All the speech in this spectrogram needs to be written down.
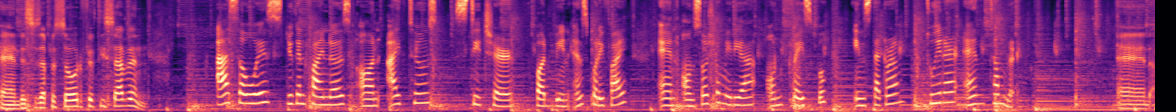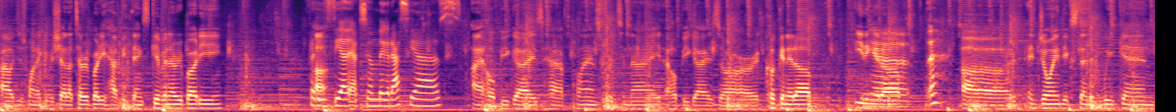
And this is episode 57. As always, you can find us on iTunes, Stitcher, Podbean, and Spotify, and on social media on Facebook, Instagram, Twitter, and Tumblr. And I just want to give a shout out to everybody. Happy Thanksgiving, everybody. Feliz Ah. Día de Acción de Gracias. I hope you guys have plans for tonight. I hope you guys are cooking it up, eating it up. Uh, enjoying the extended weekend,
